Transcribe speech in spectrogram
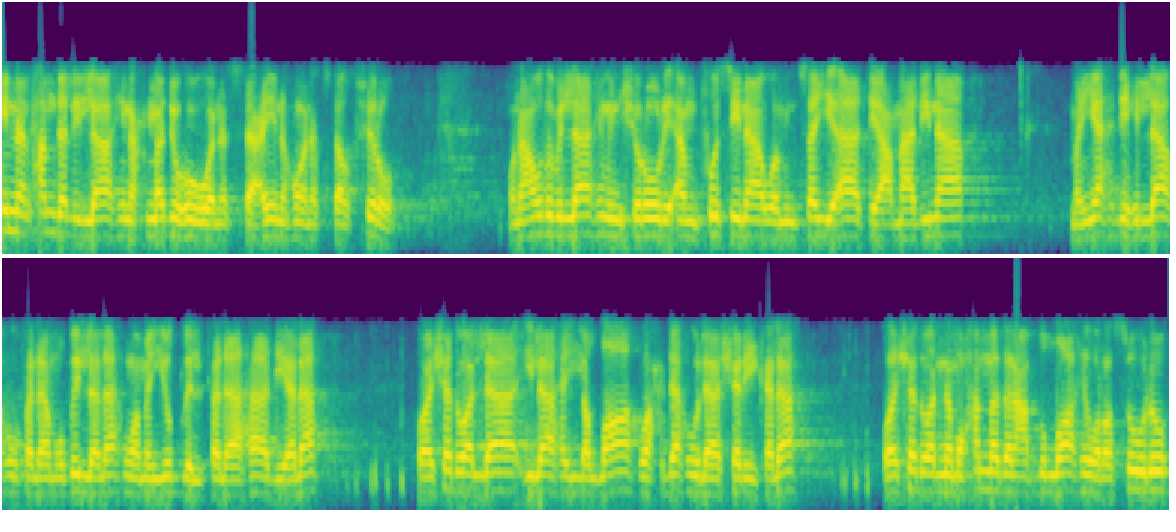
إن الحمد لله نحمده ونستعينه ونستغفره ونعوذ بالله من شرور أنفسنا ومن سيئات أعمالنا. من يهده الله فلا مضل له ومن يضلل فلا هادي له. وأشهد أن لا إله إلا الله وحده لا شريك له. وأشهد أن محمدا عبد الله ورسوله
